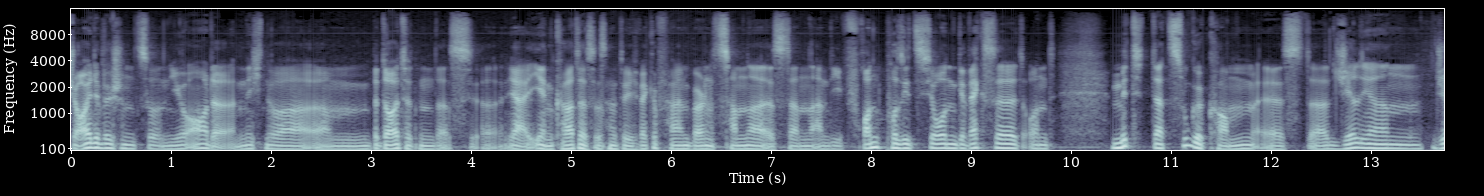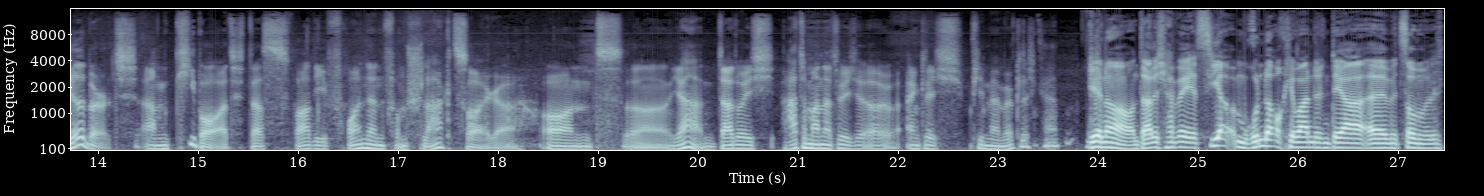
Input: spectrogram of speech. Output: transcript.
Joy Division zu New Order nicht nur ähm, bedeuteten, dass äh, ja Ian Curtis ist natürlich weggefallen, Bernard Sumner ist dann an die Frontposition gewechselt und mit dazugekommen ist äh, Gillian Gilbert am Keyboard. Das war die Freundin vom Schlagzeuger. Und äh, ja, dadurch hatte man natürlich äh, eigentlich viel mehr Möglichkeiten. Genau, und dadurch haben wir jetzt hier im Grunde auch jemanden, der äh, mit so einem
